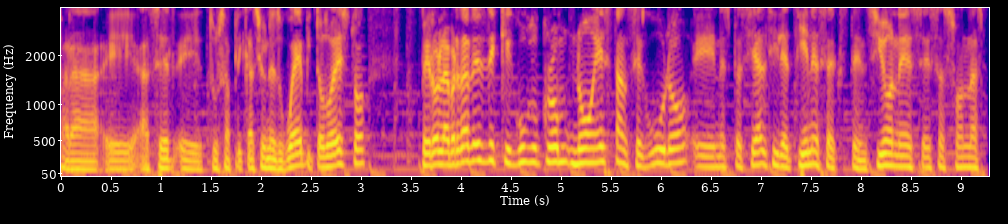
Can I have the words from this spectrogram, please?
para eh, hacer tus aplicaciones web y todo esto. Pero la verdad es de que Google Chrome no es tan seguro, en especial si le tienes extensiones. Esas son las,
